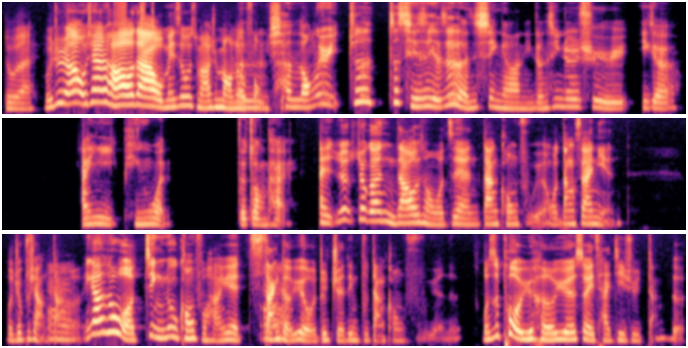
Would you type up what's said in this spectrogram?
对不对？我就觉得啊，我现在好好的，我没事，为什么要去冒那个风险？很容易，就是这其实也是人性啊。你人性就是去一个安逸平稳的状态。哎、欸，就就跟你知道为什么我之前当空服员，我当三年，我就不想当了。嗯、应该说，我进入空服行业三个月，我就决定不当空服员了。嗯我是迫于合约，所以才继续当的。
